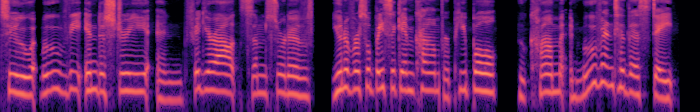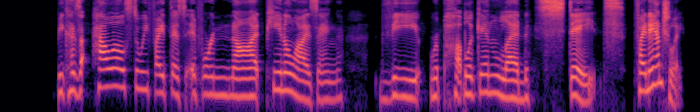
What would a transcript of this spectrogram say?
to move the industry and figure out some sort of universal basic income for people who come and move into this state. Because how else do we fight this if we're not penalizing the Republican led states financially?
